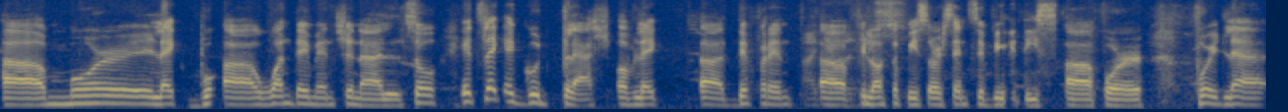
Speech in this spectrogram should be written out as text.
uh, more like uh, one-dimensional. So it's like a good clash of like uh, different uh, philosophies or sensibilities uh, for for la-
